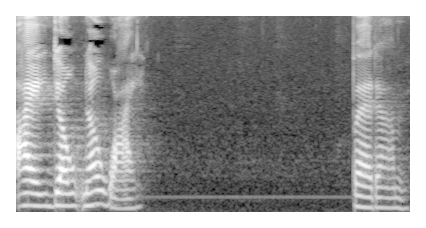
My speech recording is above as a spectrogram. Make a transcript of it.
I don't know why. But um,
